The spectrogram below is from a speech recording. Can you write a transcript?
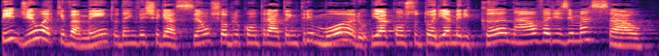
pediu o arquivamento da investigação sobre o contrato entre Moro e a consultoria americana Álvares e Massal.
